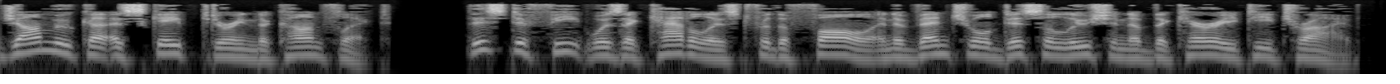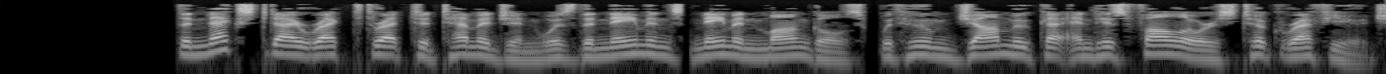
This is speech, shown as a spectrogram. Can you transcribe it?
Jamuqa escaped during the conflict. This defeat was a catalyst for the fall and eventual dissolution of the Karaiti tribe. The next direct threat to Temujin was the Naimans Naiman Mongols, with whom Jamuqa and his followers took refuge.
